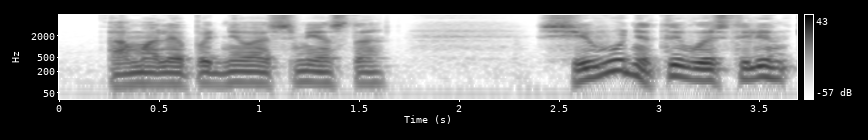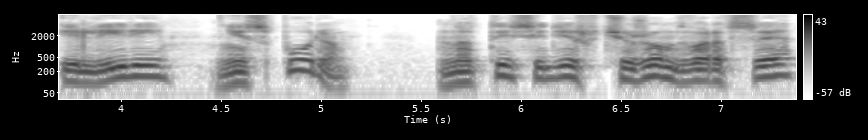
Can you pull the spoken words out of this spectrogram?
— Амалия поднялась с места. «Сегодня ты властелин Иллирии, не спорю, но ты сидишь в чужом дворце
